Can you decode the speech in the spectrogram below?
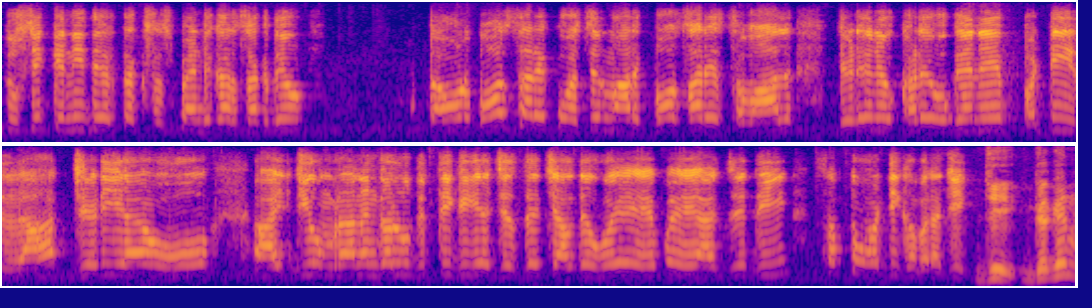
ਤੁਸੀਂ ਕਿੰਨੀ ਦੇਰ ਤੱਕ ਸਸਪੈਂਡ ਕਰ ਸਕਦੇ ਹੋ? ਤਾਂ ਹੁਣ ਬਹੁਤ ਸਾਰੇ ਕੁਐਸਚਨ ਮਾਰਕ ਬਹੁਤ ਸਾਰੇ ਸਵਾਲ ਜਿਹੜੇ ਨੇ ਉਹ ਖੜੇ ਹੋ ਗਏ ਨੇ। ਵੱਡੀ ਰਾਹਤ ਜਿਹੜੀ ਹੈ ਉਹ ਆਈਜੀ ਉਮਰਾ ਨੰਗਲ ਨੂੰ ਦਿੱਤੀ ਗਈ ਹੈ ਜਿਸ ਦੇ ਚੱਲਦੇ ਹੋਏ ਇਹ ਅੱਜ ਦੀ ਸਭ ਤੋਂ ਵੱਡੀ ਖਬਰ ਹੈ। ਜੀ। ਜੀ ਗਗਨ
